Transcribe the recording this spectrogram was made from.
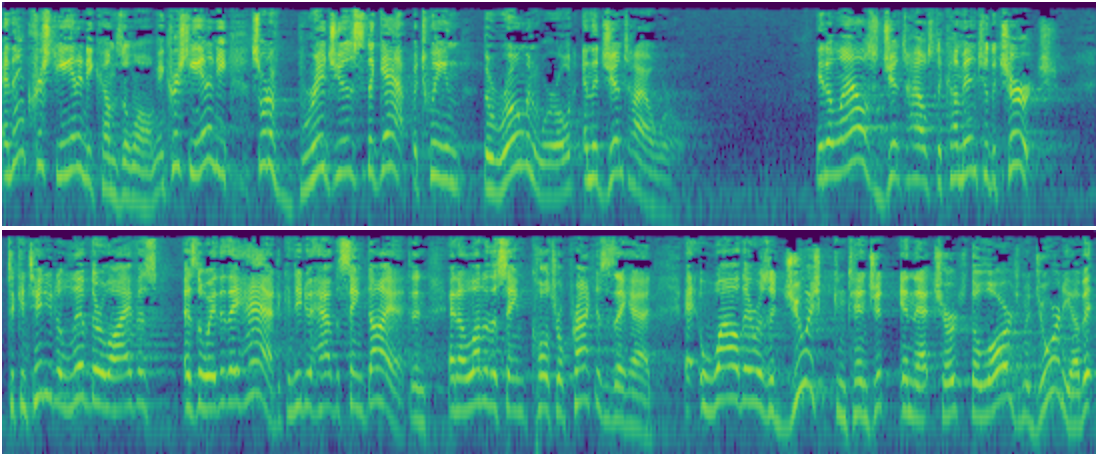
And then Christianity comes along, and Christianity sort of bridges the gap between the Roman world and the Gentile world. It allows Gentiles to come into the church to continue to live their life as, as the way that they had, to continue to have the same diet and, and a lot of the same cultural practices they had. Eh, while there was a Jewish contingent in that church, the large majority of it,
